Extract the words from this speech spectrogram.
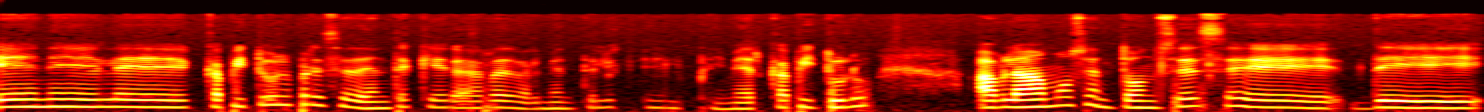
En el eh, capítulo precedente, que era realmente el, primer capítulo, hablábamos entonces eh, de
